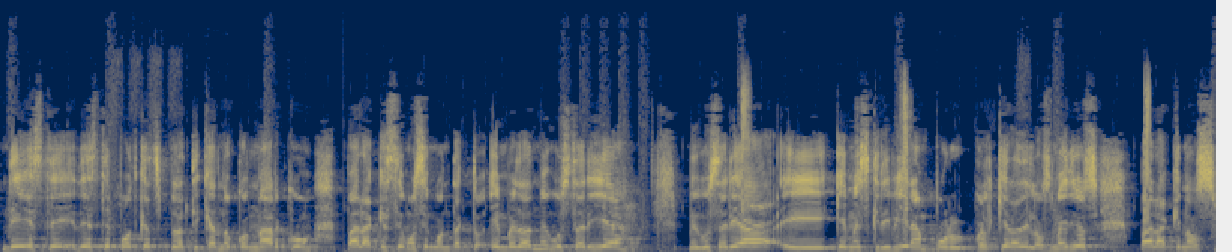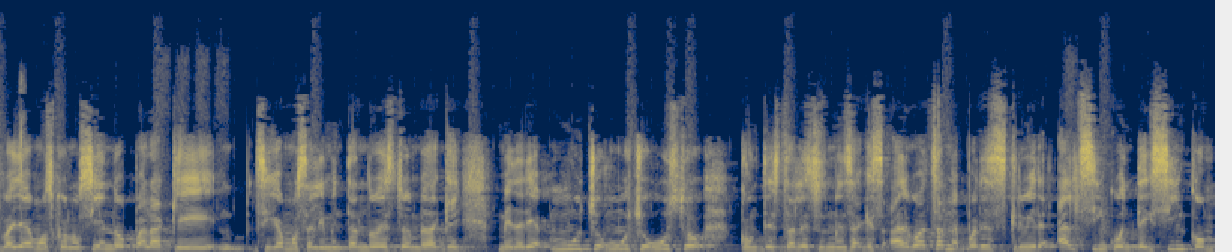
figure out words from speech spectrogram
de este, de este podcast platicando con Marco para que estemos en contacto. En verdad me gustaría, me gustaría eh, que me escribieran por cualquiera de los medios para que nos vayamos conociendo, para que sigamos alimentando esto. En verdad que me daría mucho, mucho gusto contestarles sus mensajes al WhatsApp me puedes escribir al 55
